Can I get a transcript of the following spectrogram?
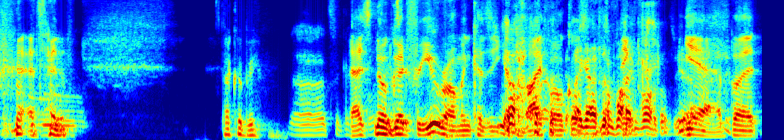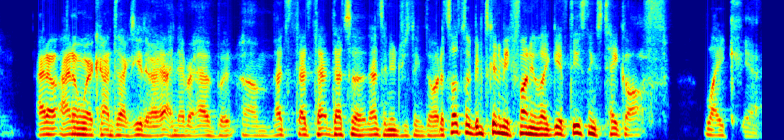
and then that could be. no, that's a good that's no good for you, Roman, because you got the No, bifocals. I got the bifocals. Yeah. yeah, but I don't. I don't wear contacts either. I, I never have. But um, that's that's that, that's a that's an interesting thought. It's also it's going to be funny. Like if these things take off, like Yeah.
